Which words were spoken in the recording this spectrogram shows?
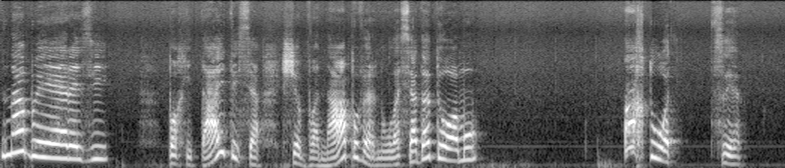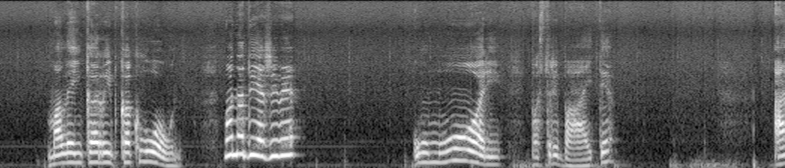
На березі. Похитайтеся, щоб вона повернулася додому. А хто це? Маленька рибка клоун. Вона де живе? У морі. Пострибайте. А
